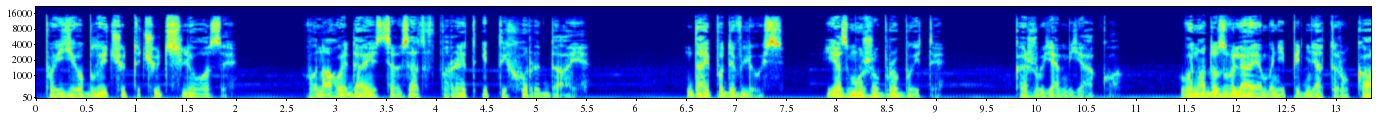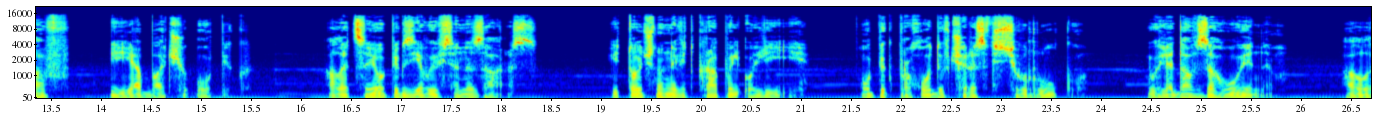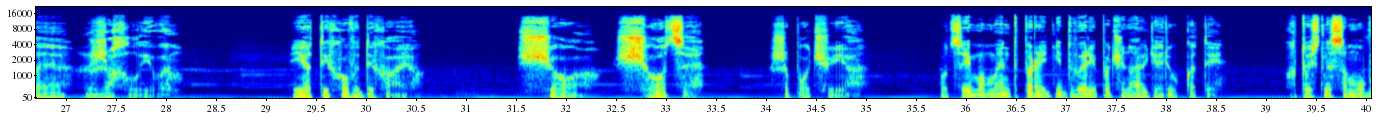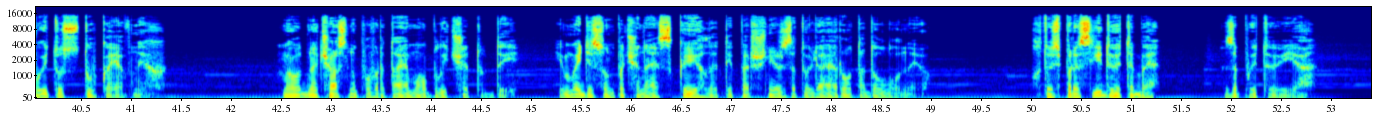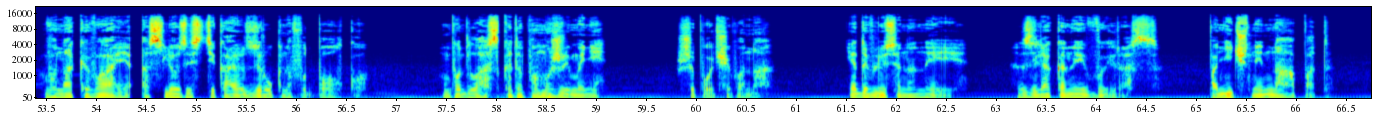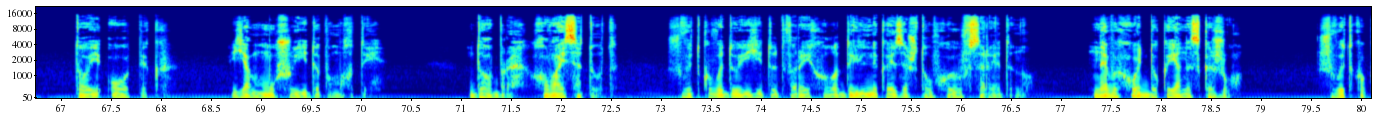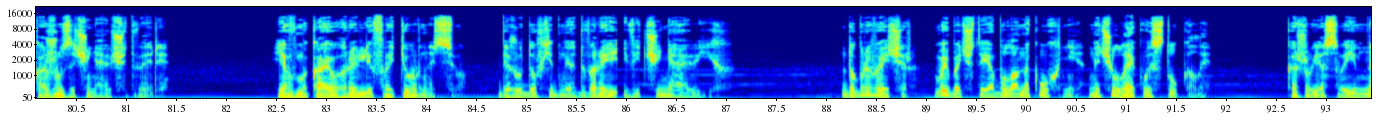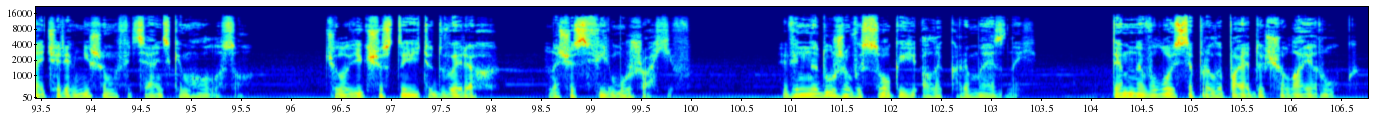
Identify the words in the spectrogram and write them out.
по її обличчю течуть сльози. Вона гойдається взад вперед і тихо ридає. Дай подивлюсь, я зможу обробити, кажу я м'яко. Вона дозволяє мені підняти рукав, і я бачу опік. Але цей опік з'явився не зараз, і точно не від крапель олії. Опік проходив через всю руку, виглядав загоєним, але жахливим. Я тихо видихаю. Що, що це? шепочу я. У цей момент передні двері починають грюкати. Хтось несамовито стукає в них. Ми одночасно повертаємо обличчя туди, і Медісон починає скиглити, перш ніж затуляє рота долонею. Хтось переслідує тебе? запитую я. Вона киває, а сльози стікають з рук на футболку. Будь ласка, допоможи мені, шепоче вона. Я дивлюся на неї, зляканий вираз, панічний напад, той опік. Я мушу їй допомогти. Добре, ховайся тут. Швидко веду її до дверей холодильника і заштовхую всередину. Не виходь, доки я не скажу. Швидко кажу, зачиняючи двері. Я вмикаю грилі фритюрницю, біжу до вхідних дверей і відчиняю їх. Добрий вечір. Вибачте, я була на кухні, не чула, як ви стукали, кажу я своїм найчарівнішим офіціанським голосом. Чоловік, що стоїть у дверях, наче з фільму жахів. Він не дуже високий, але кремезний. Темне волосся прилипає до чола і рук.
